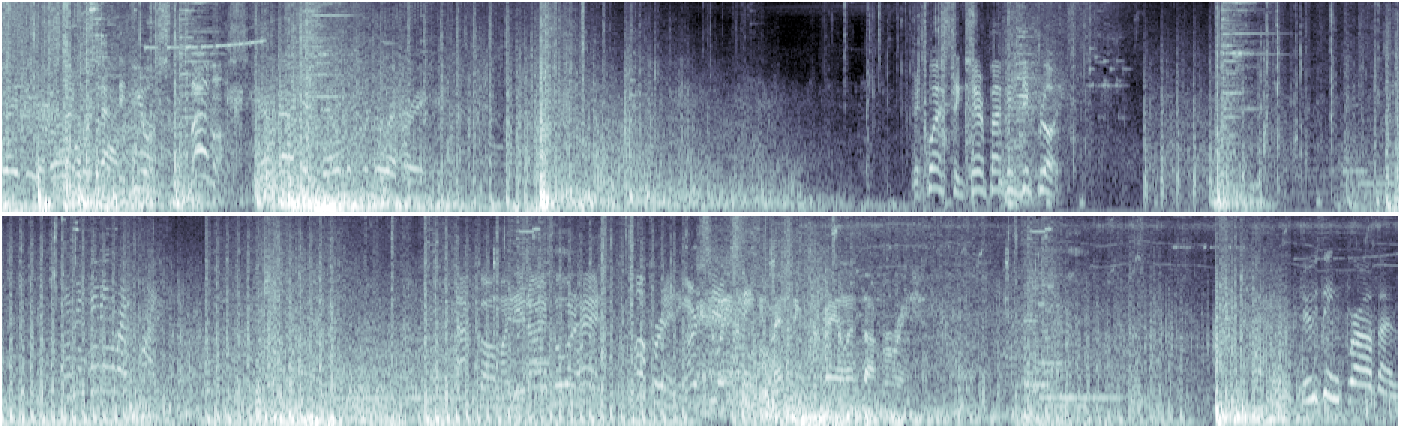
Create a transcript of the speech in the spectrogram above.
UAV available for Sniper action. defuse. Vamos! Care package available for delivery. Requesting care package deployed. TACOM, I need eyes overhead. Operating RCXD. Commencing surveillance operation. Losing Bravo.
